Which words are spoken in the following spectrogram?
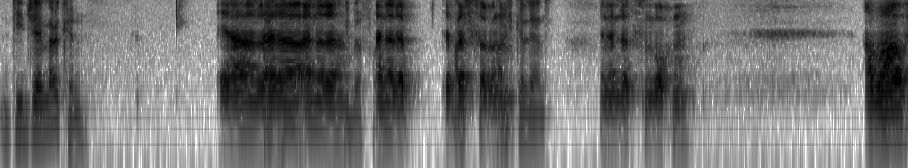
DJ Merkin. Ja, leider einer der, einer der, der Hab ich, besseren hab ich gelernt. in den letzten Wochen. Aber,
